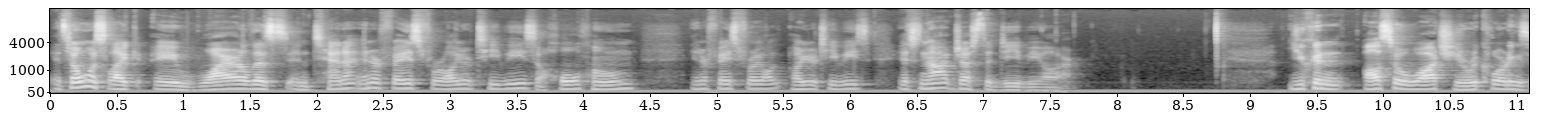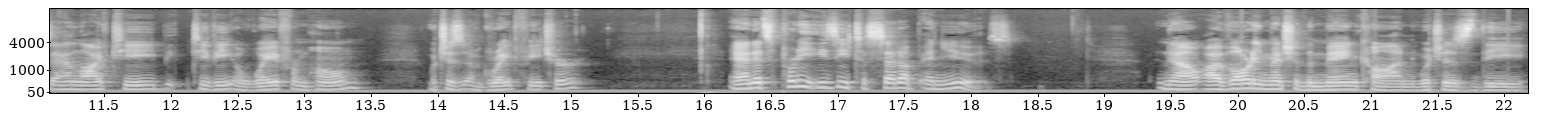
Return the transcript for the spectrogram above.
it's almost like a wireless antenna interface for all your TVs, a whole home interface for all, all your TVs. It's not just a DVR. You can also watch your recordings and live TV away from home, which is a great feature. And it's pretty easy to set up and use. Now, I've already mentioned the main con, which is the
